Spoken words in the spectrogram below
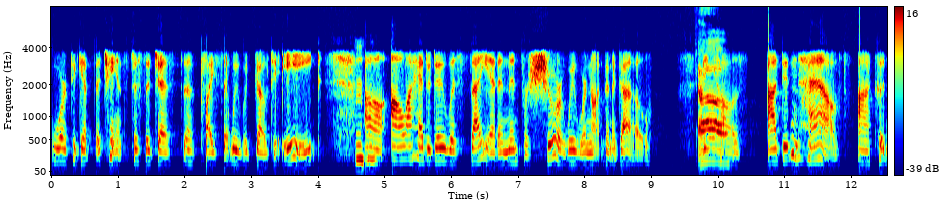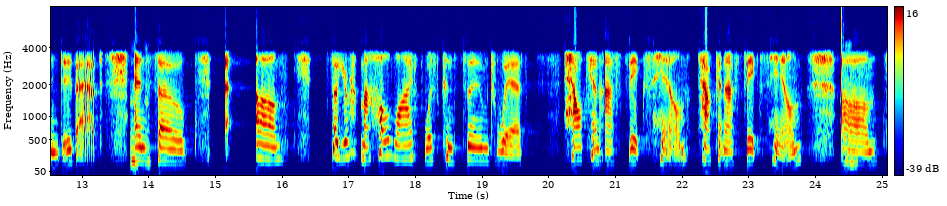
were to get the chance to suggest a place that we would go to eat, mm-hmm. uh, all I had to do was say it, and then for sure we were not going to go oh. because oh. I didn't have, I couldn't do that, mm-hmm. and so, um, so your my whole life was consumed with how can I fix him? How can I fix him? Mm-hmm. Um, uh,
